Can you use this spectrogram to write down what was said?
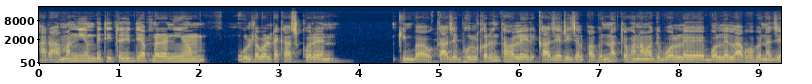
আর আমার নিয়ম ব্যতীত যদি আপনারা নিয়ম উল্টাপাল্টা কাজ করেন কিংবা কাজে ভুল করেন, তাহলে কাজের রেজাল্ট পাবেন না। তখন আমাকে বললে বললে লাভ হবে না যে,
